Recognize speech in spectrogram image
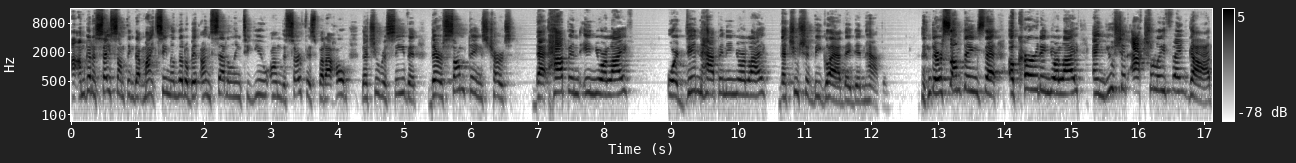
I'm going to say something that might seem a little bit unsettling to you on the surface, but I hope that you receive it. There are some things, church, that happened in your life or didn't happen in your life that you should be glad they didn't happen. There are some things that occurred in your life, and you should actually thank God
